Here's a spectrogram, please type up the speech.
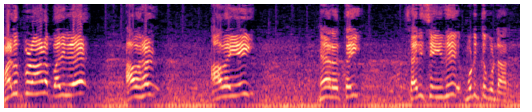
மலுப்பலான பதிலே அவர்கள் அவையை நேரத்தை சரி செய்து முடித்துக் கொண்டார்கள்.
